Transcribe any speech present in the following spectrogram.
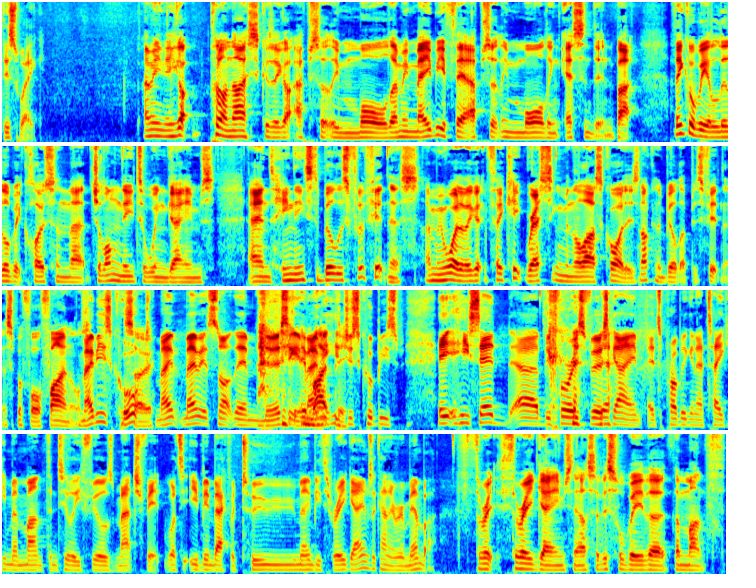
this week. I mean, he got put on ice because they got absolutely mauled. I mean, maybe if they're absolutely mauling Essendon, but I think it'll be a little bit closer than that. Geelong need to win games, and he needs to build his fitness. I mean, what they, if they keep resting him in the last quarter? He's not going to build up his fitness before finals. Maybe he's cooked. So, maybe, maybe it's not them nursing him. maybe he be. just could be. He, he said uh, before his first yeah. game, it's probably going to take him a month until he feels match fit. What's he been back for two, maybe three games? I can't even remember. Three three games now. So this will be the the month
